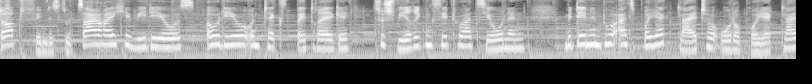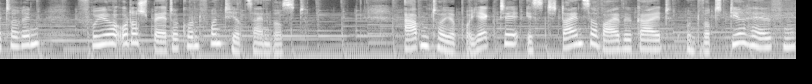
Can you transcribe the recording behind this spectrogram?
Dort findest du zahlreiche Videos, Audio- und Textbeiträge zu schwierigen Situationen, mit denen du als Projektleiter oder Projektleiterin früher oder später konfrontiert sein wirst. Abenteuerprojekte ist dein Survival Guide und wird dir helfen,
